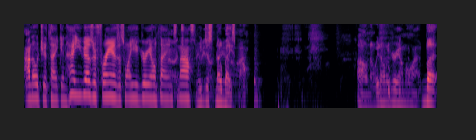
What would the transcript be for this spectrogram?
I know what you're thinking. Hey, you guys are friends. That's why you agree on things. Oh, no, me, we we just know agree on a baseball. Oh no, we don't agree on a lot, but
